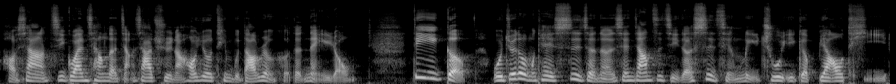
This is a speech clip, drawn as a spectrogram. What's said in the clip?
好像机关枪的讲下去，然后又听不到任何的内容。第一个，我觉得我们可以试着呢，先将自己的事情理出一个标题，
